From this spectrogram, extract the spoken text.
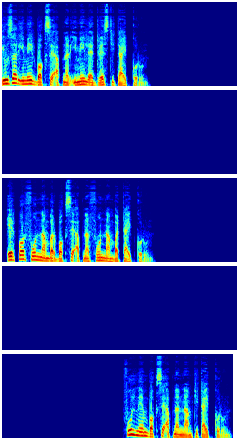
ইউজার ইমেইল বক্সে আপনার ইমেইল অ্যাড্রেসটি টাইপ করুন। এরপর ফোন নাম্বার বক্সে আপনার ফোন নাম্বার টাইপ করুন। ফুল নেম বক্সে আপনার নামটি টাইপ করুন।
